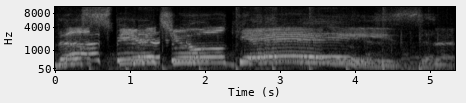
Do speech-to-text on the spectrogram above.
The spiritual Gayz. Is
